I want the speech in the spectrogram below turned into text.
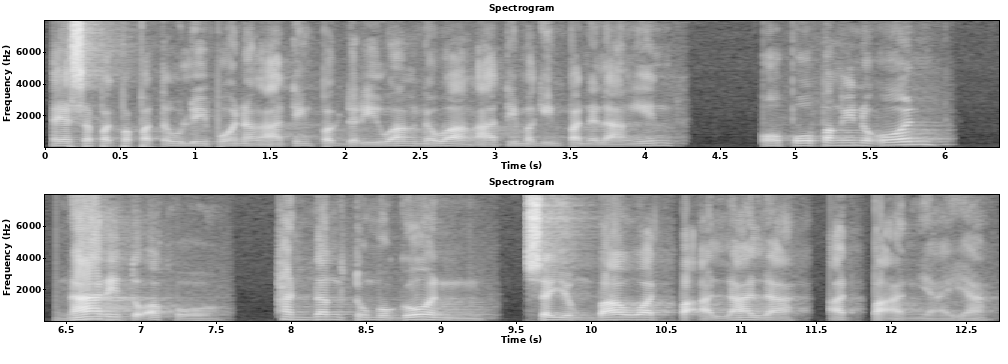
Kaya sa pagpapatuloy po ng ating pagdiriwang, nawa ang ating maging panalangin, Opo, Panginoon, narito ako, handang tumugon sa iyong bawat paalala at paanyaya.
